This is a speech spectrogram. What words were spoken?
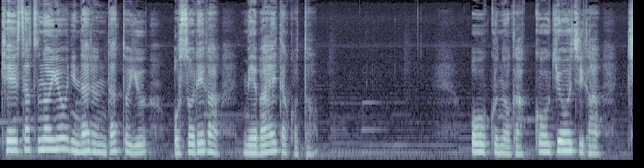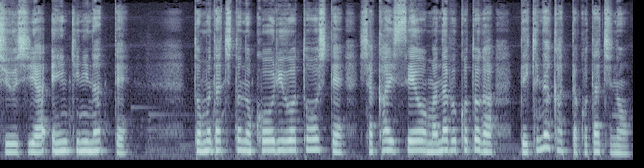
警察のようになるんだという恐れが芽生えたこと。多くの学校行事が中止や延期になって友達との交流を通して社会性を学ぶことができなかった子たちの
